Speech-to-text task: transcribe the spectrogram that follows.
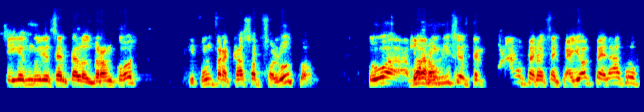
sigues muy de cerca a los Broncos y fue un fracaso absoluto. Tuvo claro. buen inicio de temporada, pero se cayó a pedazos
